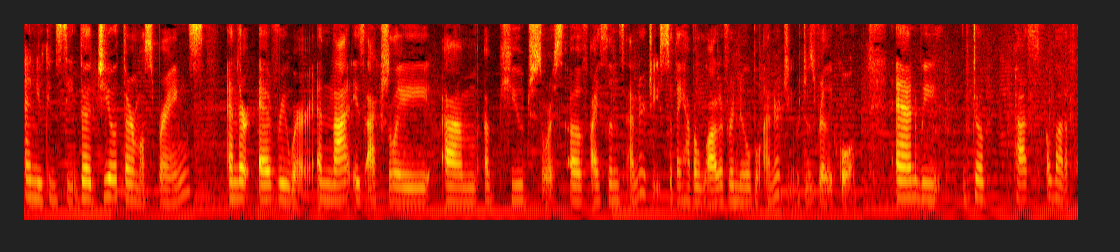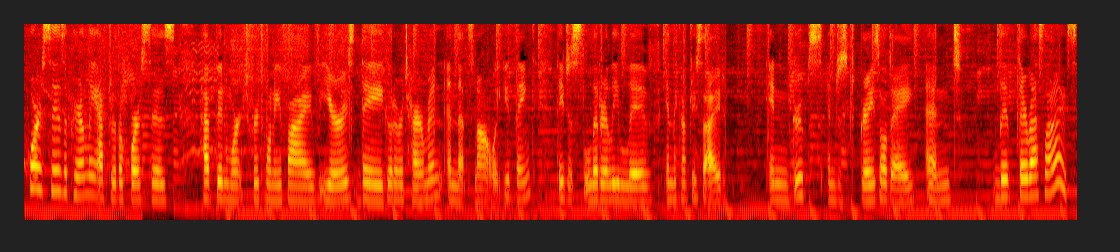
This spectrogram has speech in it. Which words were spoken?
And you can see the geothermal springs, and they're everywhere. And that is actually um, a huge source of Iceland's energy. So they have a lot of renewable energy, which is really cool. And we drove past a lot of horses. Apparently, after the horses have been worked for 25 years, they go to retirement, and that's not what you think. They just literally live in the countryside in groups and just graze all day and live their best lives.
